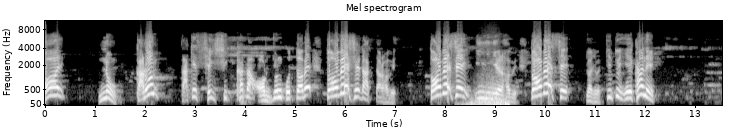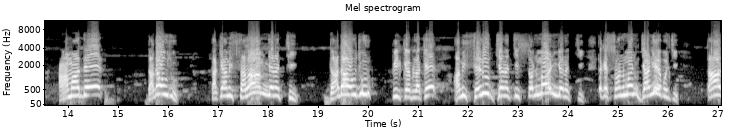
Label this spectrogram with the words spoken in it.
হয়। নো কারণ তাকে সেই শিক্ষাটা অর্জন করতে হবে, তবে সে ডাক্তার হবে, তবে সে ইঞ্জিনিয়ার হবে, তবে সে জজ হবে। কিন্তু এখানে আমাদের দাদা হুজুর, তাকে আমি সালাম জানাচ্ছি, দাদা হুজুর পীর কেবলাকে আমি সেলুট জানাচ্ছি, সম্মান জানাচ্ছি, তাকে সম্মান জানিয়ে বলছি, তার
